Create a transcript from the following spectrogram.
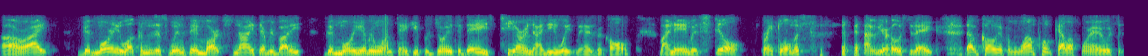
All right. Good morning. Welcome to this Wednesday, March 9th, everybody. Good morning, everyone. Thank you for joining today's TR90 Weight Management Call. My name is still Frank Lomas. I'm your host today. I'm calling from Lompoc, California, which is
